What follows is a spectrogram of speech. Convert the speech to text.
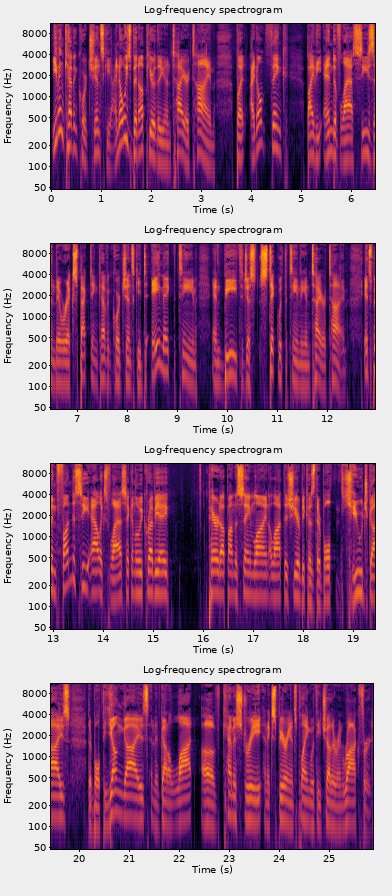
even Kevin Korchinski, I know he's been up here the entire time, but I don't think by the end of last season they were expecting Kevin Korchinski to A make the team and B to just stick with the team the entire time. It's been fun to see Alex Vlasic and Louis Crevier paired up on the same line a lot this year because they're both huge guys, they're both young guys, and they've got a lot of chemistry and experience playing with each other in Rockford.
